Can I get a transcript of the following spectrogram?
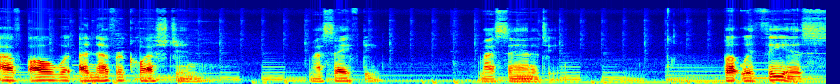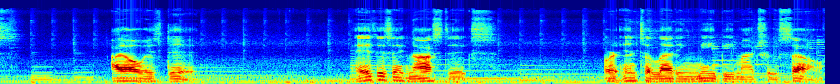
I've always I never questioned my safety, my sanity. But with theists, I always did. Atheists and agnostics are into letting me be my true self,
